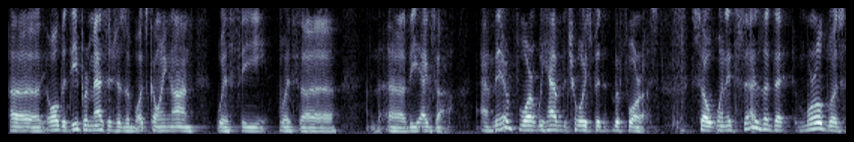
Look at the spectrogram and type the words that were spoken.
uh, all the deeper messages of what's going on with the with uh, uh, the exile, and therefore we have the choice before us. So when it says that the world was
